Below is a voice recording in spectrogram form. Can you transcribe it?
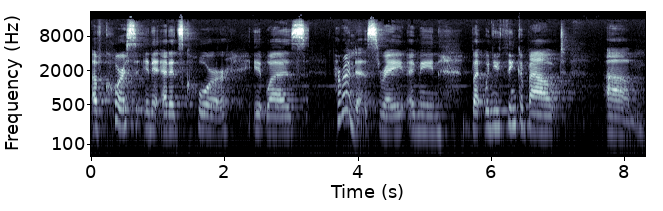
of course, in it, at its core, it was horrendous, right? I mean, but when you think about um,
